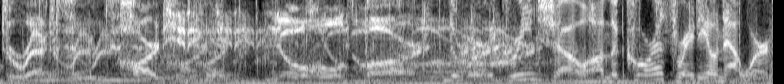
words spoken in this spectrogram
Direct, hard hitting, no holds barred. The Roy Green Show on the Corus Radio Network.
